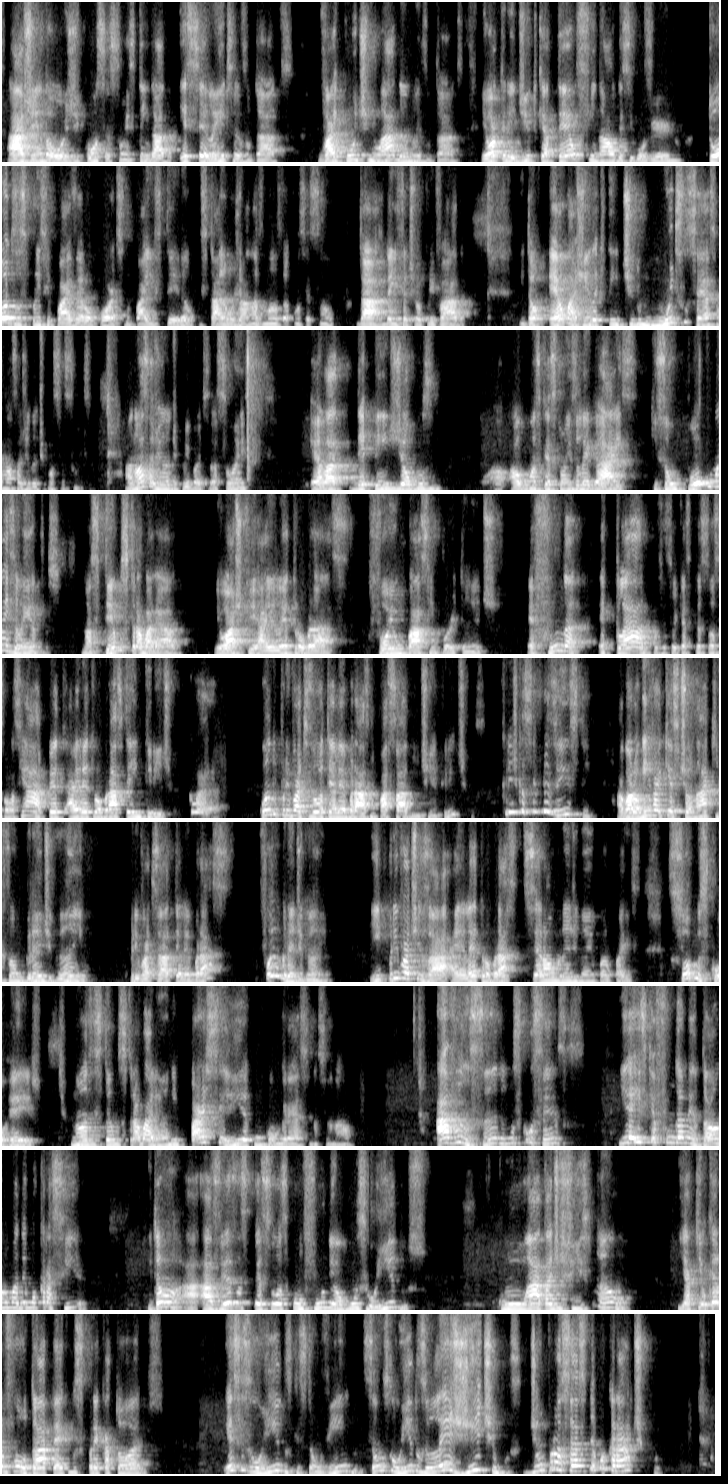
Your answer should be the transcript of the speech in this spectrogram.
A agenda hoje de concessões tem dado excelentes resultados, vai continuar dando resultados. Eu acredito que até o final desse governo, todos os principais aeroportos do país terão, estarão já nas mãos da concessão, da, da iniciativa privada. Então, é uma agenda que tem tido muito sucesso a nossa agenda de concessões. A nossa agenda de privatizações, ela depende de alguns, algumas questões legais que são um pouco mais lentas. Nós temos trabalhado, eu acho que a Eletrobras foi um passo importante. É funda, é claro, professor, que as pessoas falam assim: ah, a Eletrobras tem crítica. Quando privatizou a Telebrás no passado, não tinha críticas? Críticas sempre existem. Agora, alguém vai questionar que foi um grande ganho privatizar a Telebrás? Foi um grande ganho. E privatizar a Eletrobras será um grande ganho para o país. Sobre os Correios, nós estamos trabalhando em parceria com o Congresso Nacional, avançando nos consensos. E é isso que é fundamental numa democracia. Então, às vezes as pessoas confundem alguns ruídos com, ah, tá difícil. Não, e aqui eu quero voltar à PEC dos precatórios. Esses ruídos que estão vindo são os ruídos legítimos de um processo democrático.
